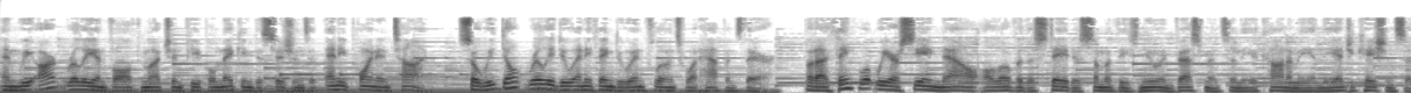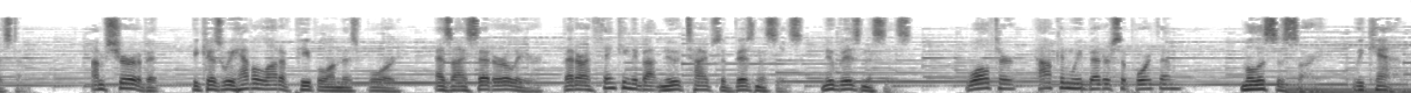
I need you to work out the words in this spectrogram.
and we aren't really involved much in people making decisions at any point in time, so we don't really do anything to influence what happens there. But I think what we are seeing now all over the state is some of these new investments in the economy and the education system. I'm sure of it, because we have a lot of people on this board, as I said earlier, that are thinking about new types of businesses, new businesses. Walter, how can we better support them? Melissa, sorry, we can.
